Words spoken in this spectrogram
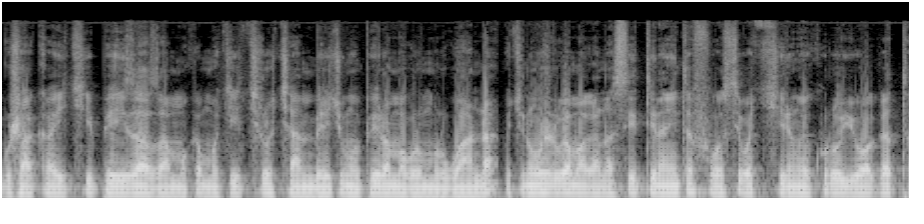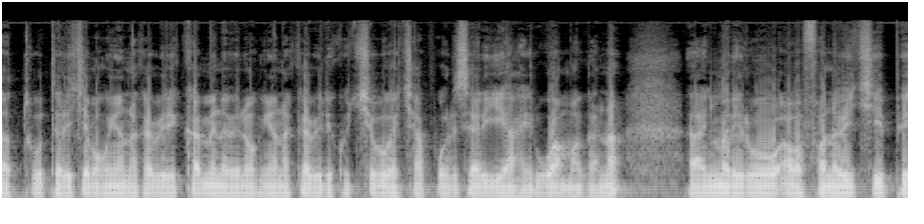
gushaka ikipe izazamuka mu cyiciro cya mbere cy'umupira w'amaguru mu rwanda. Umukino wuje rwamagana city na intafosi wakirinwe kuri uyu wa gatatu tariki ya makumyabiri na kabiri kamena bibiri na makumyabiri na kabiri ku kibuga cya polisi hariya i rwamagana. Hanyuma rero abafana b'ikipe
